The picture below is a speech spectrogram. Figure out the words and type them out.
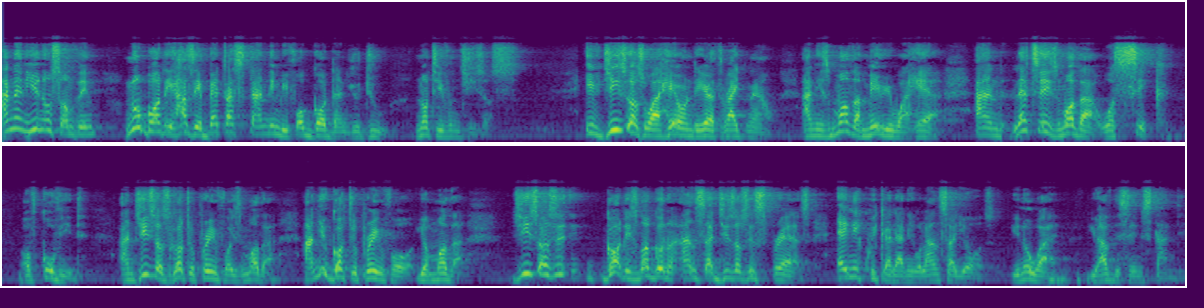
And then you know something? Nobody has a better standing before God than you do, not even Jesus. If Jesus were here on the earth right now, and his mother Mary were here, and let's say his mother was sick of COVID, and Jesus got to praying for his mother, and you got to praying for your mother, Jesus, God is not going to answer Jesus' prayers any quicker than he will answer yours. You know why? You have the same standing.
